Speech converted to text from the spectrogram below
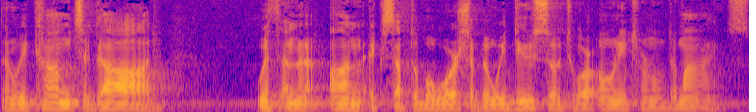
then we come to God with an unacceptable worship, and we do so to our own eternal demise.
